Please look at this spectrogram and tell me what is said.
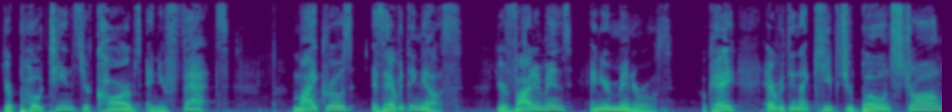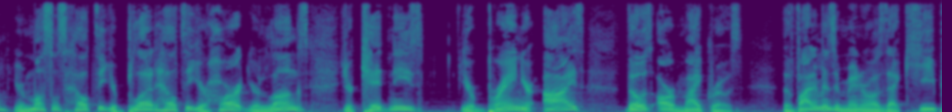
your proteins, your carbs, and your fats. Micros is everything else your vitamins and your minerals. Okay? Everything that keeps your bones strong, your muscles healthy, your blood healthy, your heart, your lungs, your kidneys, your brain, your eyes, those are micros. The vitamins and minerals that keep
